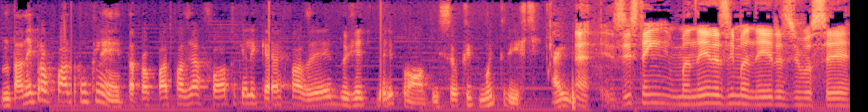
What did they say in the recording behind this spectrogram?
não está nem preocupado com o cliente, está preocupado em fazer a foto que ele quer fazer do jeito dele pronto. Isso eu fico muito triste. Aí... É, existem maneiras e maneiras de você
